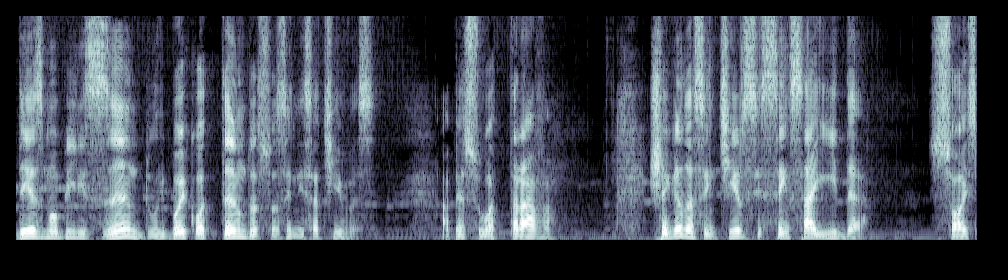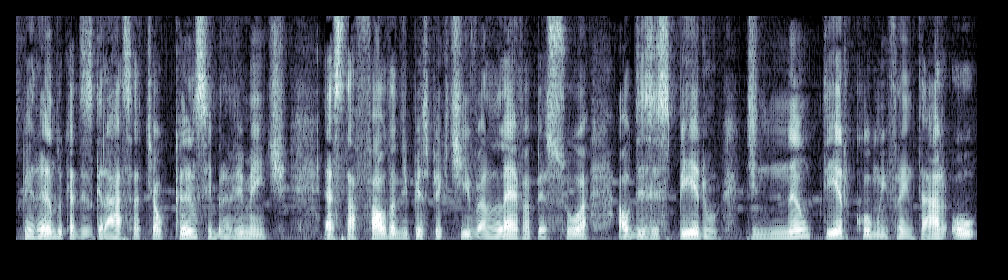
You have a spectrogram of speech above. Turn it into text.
desmobilizando e boicotando as suas iniciativas. A pessoa trava, chegando a sentir-se sem saída, só esperando que a desgraça te alcance brevemente. Esta falta de perspectiva leva a pessoa ao desespero de não ter como enfrentar ou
